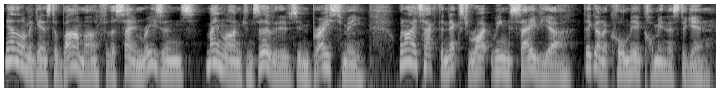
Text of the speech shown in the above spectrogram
Now that I'm against Obama for the same reasons, mainline conservatives embrace me. When I attack the next right-wing saviour, they're going to call me a communist again.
